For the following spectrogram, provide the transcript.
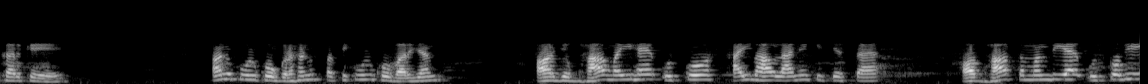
करके अनुकूल को ग्रहण, प्रतिकूल को वर्जन और जो भावमयी है, उसको स्थायी भाव लाने की चेष्टा और भाव संबंधी है, उसको भी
